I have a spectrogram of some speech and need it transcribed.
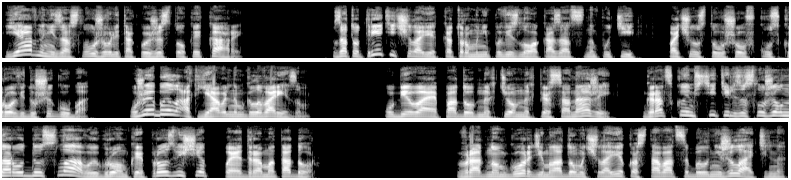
явно не заслуживали такой жестокой кары. Зато третий человек, которому не повезло оказаться на пути почувствовавшего вкус крови душегуба, уже был отъявленным головорезом. Убивая подобных темных персонажей, городской мститель заслужил народную славу и громкое прозвище Педро Матадор. В родном городе молодому человеку оставаться было нежелательно,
